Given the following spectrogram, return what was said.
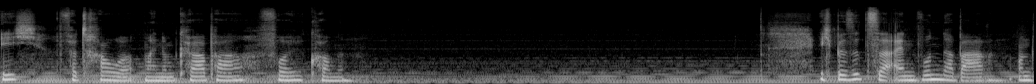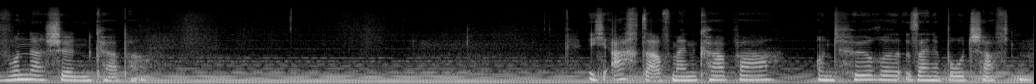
Ich vertraue meinem Körper vollkommen. Ich besitze einen wunderbaren und wunderschönen Körper. Ich achte auf meinen Körper und höre seine Botschaften.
